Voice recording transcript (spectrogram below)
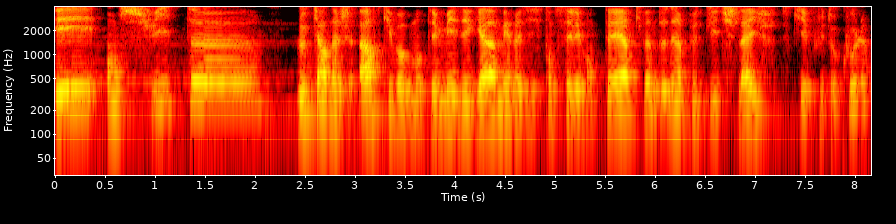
Et ensuite, le Carnage Art qui va augmenter mes dégâts, mes résistances élémentaires, qui va me donner un peu de Glitch Life, ce qui est plutôt cool.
